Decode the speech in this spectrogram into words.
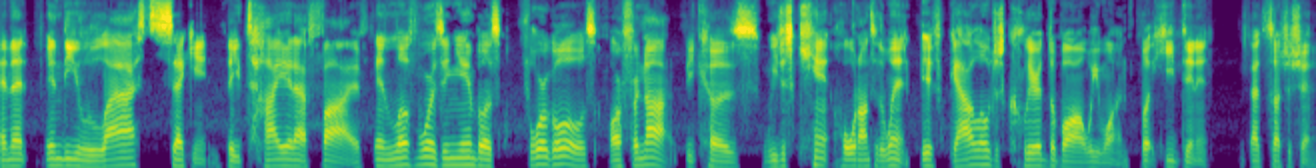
And then in the last second, they tie it at five. And Lovemore and Zinyemba's four goals are for naught because we just can't hold on to the win. If Gallo just cleared the ball, we won. But he didn't. That's such a shame.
